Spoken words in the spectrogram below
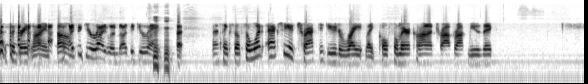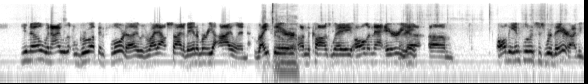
it's a great line. Um, I think you're right, Linda. I think you're right. I think so. So, what actually attracted you to write like coastal Americana, trop rock music? You know, when I grew up in Florida, it was right outside of Anna Maria Island, right there Oh, wow. on the causeway, all in that area. Um, all the influences were there. I mean,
